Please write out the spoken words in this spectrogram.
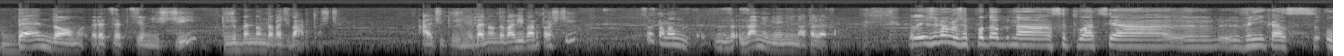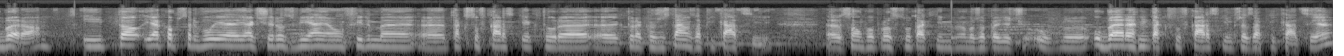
będą recepcjoniści, którzy będą dawać wartość. Ale ci, którzy nie będą dawali wartości, zostaną zamienieni na telefon. Podejrzewam, że podobna sytuacja y, wynika z Ubera I to, jak obserwuję, jak się rozwijają firmy e, taksówkarskie, które, e, które korzystają z aplikacji, są po prostu takim, no, można powiedzieć, Uberem taksówkarskim przez aplikację.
